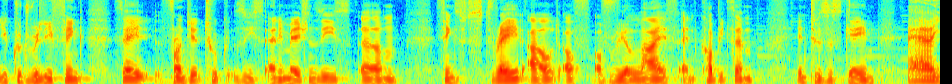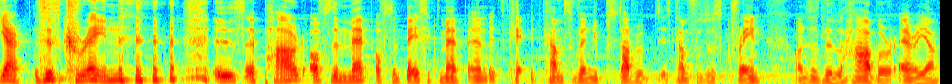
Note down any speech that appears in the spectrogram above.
you could really think they Frontier took these animations, these um, things straight out of, of real life and copied them into this game. Uh, yeah, this crane is a part of the map, of the basic map. Um, it it comes when you start with, it comes with this crane on this little harbor area.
